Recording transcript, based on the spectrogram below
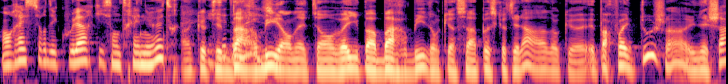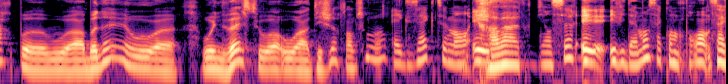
On reste sur des couleurs qui sont très neutres. Un côté Barbie, on a été envahi par Barbie, donc euh, c'est un peu ce côté-là. Hein. donc, euh, et parfois une touche, hein, une écharpe, euh, ou un bonnet, ou, ou une veste, ou, un t-shirt en dessous. Hein. Exactement. et cravate. Bien sûr. Et évidemment, ça, comprend, ça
